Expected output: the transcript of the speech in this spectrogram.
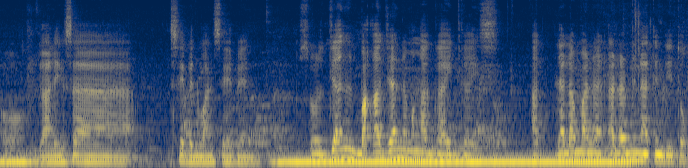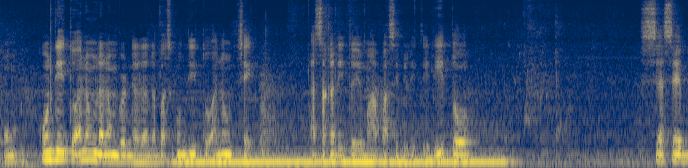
Oh, galing sa 717 so dyan, baka dyan ng mga guide guys. At lalaman, alamin natin dito kung kung dito anong number na lalabas kung dito anong check. At saka dito yung mga possibility. Dito sa 7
